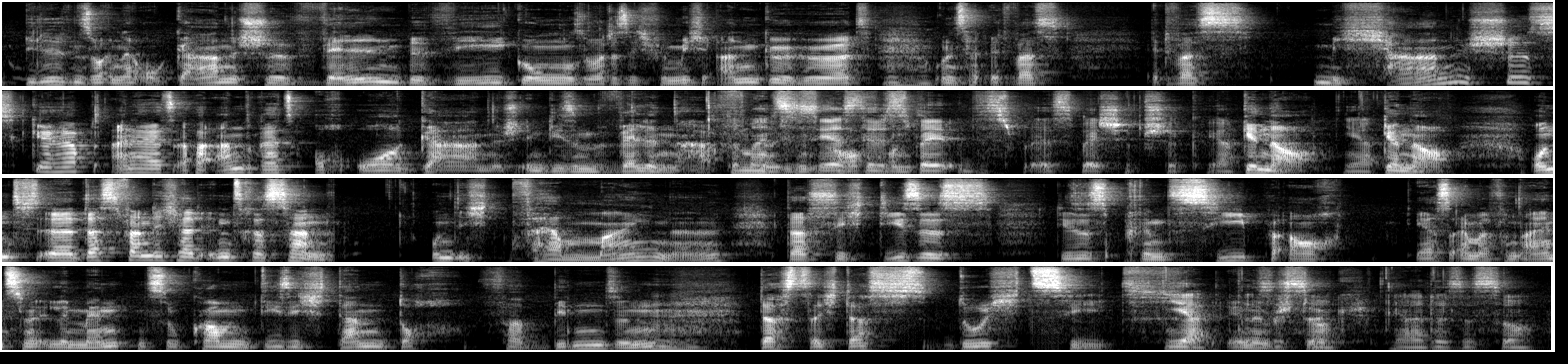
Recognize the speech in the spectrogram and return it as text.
bilden so eine organische Wellenbewegung, so hat es sich für mich angehört. Mhm. Und es hat etwas, etwas Mechanisches gehabt, einerseits, aber andererseits auch organisch in diesem Wellenhaft. Du meinst das erste Spaceship-Stück, ja. Genau, ja. genau. Und äh, das fand ich halt interessant. Und ich vermeine, dass sich dieses dieses Prinzip auch erst einmal von einzelnen Elementen zu kommen, die sich dann doch verbinden, mhm. dass sich das durchzieht ja, in einem Stück. So. Ja, das ist so.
